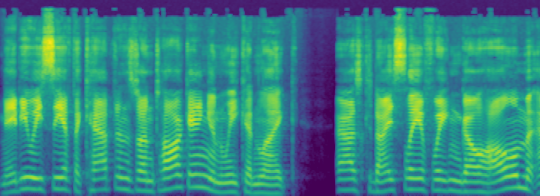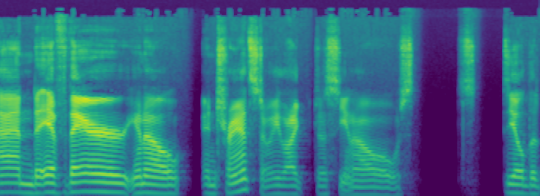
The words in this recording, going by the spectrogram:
Maybe we see if the captain's done talking and we can like ask nicely if we can go home and if they're, you know, entranced, do we like just, you know, s- steal the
